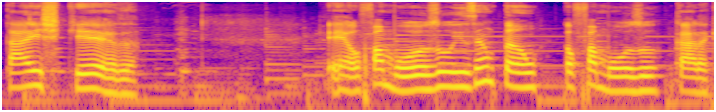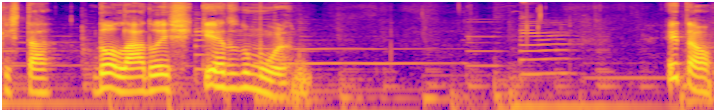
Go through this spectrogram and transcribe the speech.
da esquerda. É o famoso isentão, é o famoso cara que está do lado esquerdo do muro. Então,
